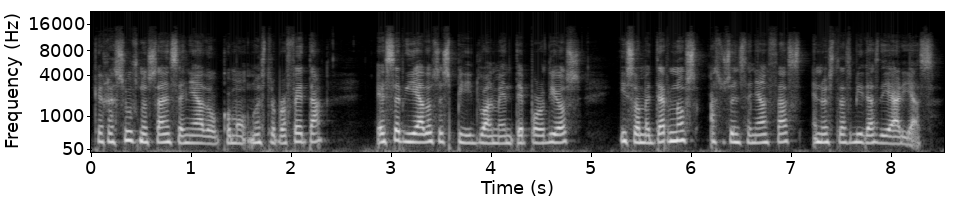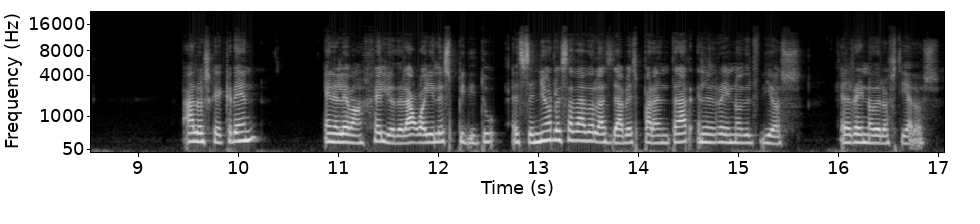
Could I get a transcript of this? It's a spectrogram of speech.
que Jesús nos ha enseñado como nuestro profeta, es ser guiados espiritualmente por Dios y someternos a sus enseñanzas en nuestras vidas diarias. A los que creen en el Evangelio del agua y el Espíritu, el Señor les ha dado las llaves para entrar en el reino de Dios, el reino de los cielos.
